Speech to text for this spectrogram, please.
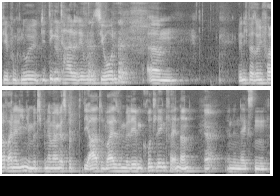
4.0, die digitale Revolution. ähm, bin ich persönlich voll auf einer Linie mit. Ich bin der Meinung, das wird die Art und Weise, wie wir leben, grundlegend verändern Ja. in den nächsten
